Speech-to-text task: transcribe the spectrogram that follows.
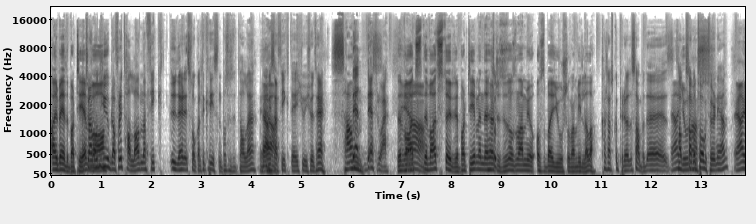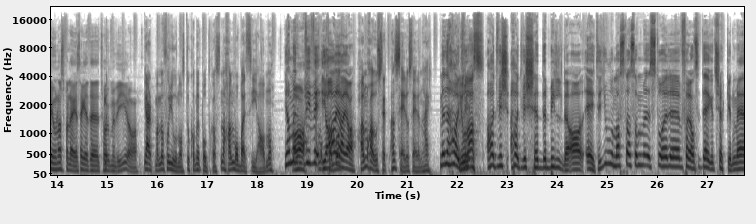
Arbeiderpartiet Jeg tror jeg var jubla for de tallene de fikk under den såkalte krisen på 70-tallet. Ja. Hvis de fikk det i 2023. Sant. Det, det tror jeg. det var, Ja. et, det var et større parti, men det hørtes ut som de også bare gjorde som de ville. da Kanskje de skal prøve det samme, det, Ja, ta, Jonas. samme togturen igjen. Ja, Jonas får leie seg et tog med Vy. Og... Hjelp meg med å få Jonas til å komme i podkasten. Han må bare si ja nå. Ja, men Åh, vi vet, ja, ja, ja. Han, må ha jo sett, han ser jo serien her. Men har ikke, Jonas. Vi, har, ikke vi, har ikke vi sett det bildet av Er ikke Jonas da som står eh, foran sitt eget kjøkken med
